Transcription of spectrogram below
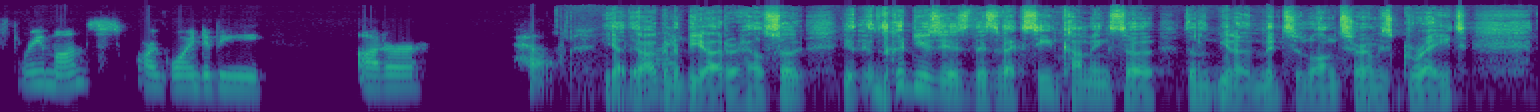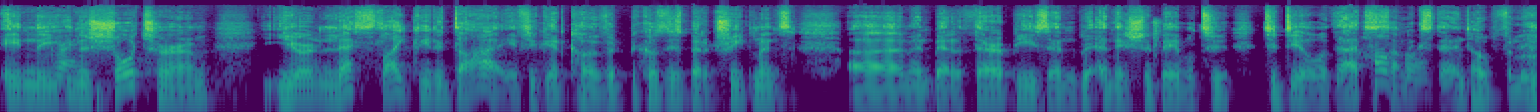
three months are going to be utter hell. Yeah, they are right? going to be utter health. So the good news is there's a vaccine coming. So the you know mid to long term is great. In the right. in the short term, you're less likely to die if you get COVID because there's better treatments um, and better therapies, and and they should be able to to deal with that hopefully. to some extent, hopefully.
